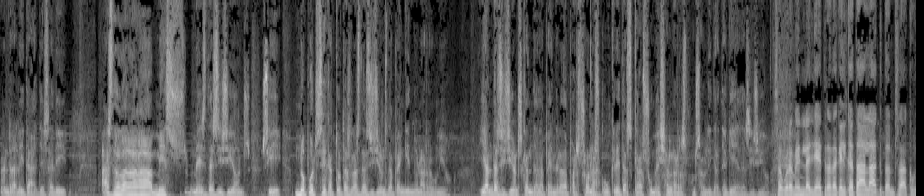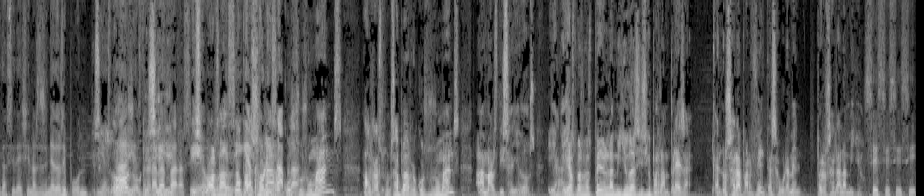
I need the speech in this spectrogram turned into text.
en realitat. És a dir, has de delegar més, més decisions. O sigui, no pot ser que totes les decisions depenguin d'una reunió. Hi han decisions que han de dependre de persones concretes que assumeixen la responsabilitat d'aquella decisió. Segurament la lletra d'aquell catàleg, doncs, eh, que ho decideixin els dissenyadors i punt. I ja està, Dissenyadors, ja o qui sigui, per- i si vols el, la sigui, el persona de recursos humans, el responsable de recursos humans, amb els dissenyadors. I aquelles persones prenen la millor decisió per l'empresa, que no serà perfecta, segurament, però serà la millor. Sí, sí, sí, sí.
